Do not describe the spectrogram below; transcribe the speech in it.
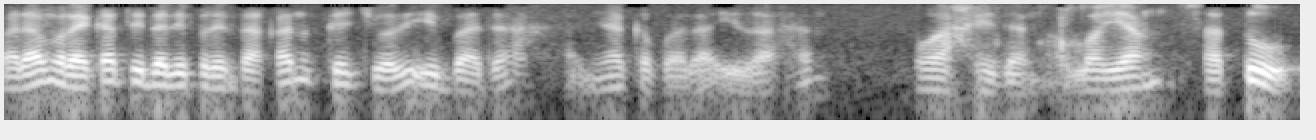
Padahal mereka tidak diperintahkan kecuali ibadah hanya kepada ilahan wahidan. Allah yang satu.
